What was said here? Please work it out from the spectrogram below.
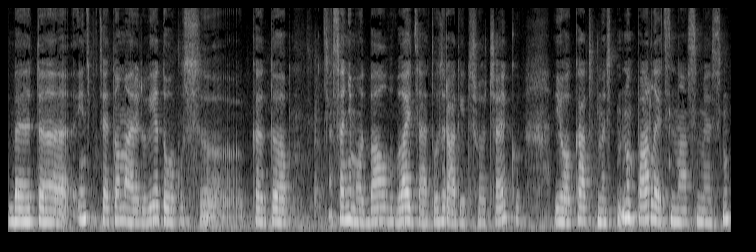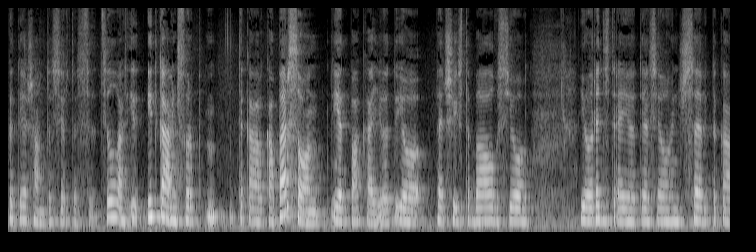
Bet uh, inspekcijai tomēr ir viedoklis, uh, kad uh, saņemot balvu, vajadzētu uzrādīt šo čeku. Jo kā tad mēs nu, pārliecināsimies, nu, ka tiešām tas ir tas cilvēks? It, it kā viņš var kā, kā persona iet pakaļ, jo, jo pēc šīs balvas, jo, jo reģistrējoties, jau viņš sevi kā,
